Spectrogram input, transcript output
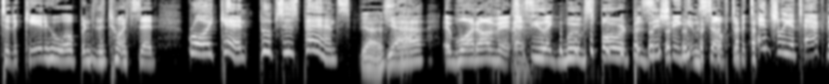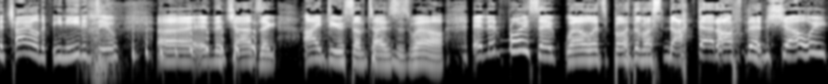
to the kid who opened the door and said, Roy Kent poops his pants. Yes. Yeah. And what of it? As he like moves forward, positioning himself to potentially attack the child if he needed to. Uh, and the child's like, I do sometimes as well. And then Roy saying, well, let's both of us knock that off then, shall we?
